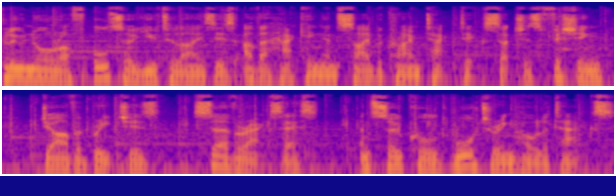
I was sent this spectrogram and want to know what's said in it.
Blue Noroff also utilizes other hacking and cybercrime tactics such as phishing, Java breaches, server access, and so-called watering hole attacks.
